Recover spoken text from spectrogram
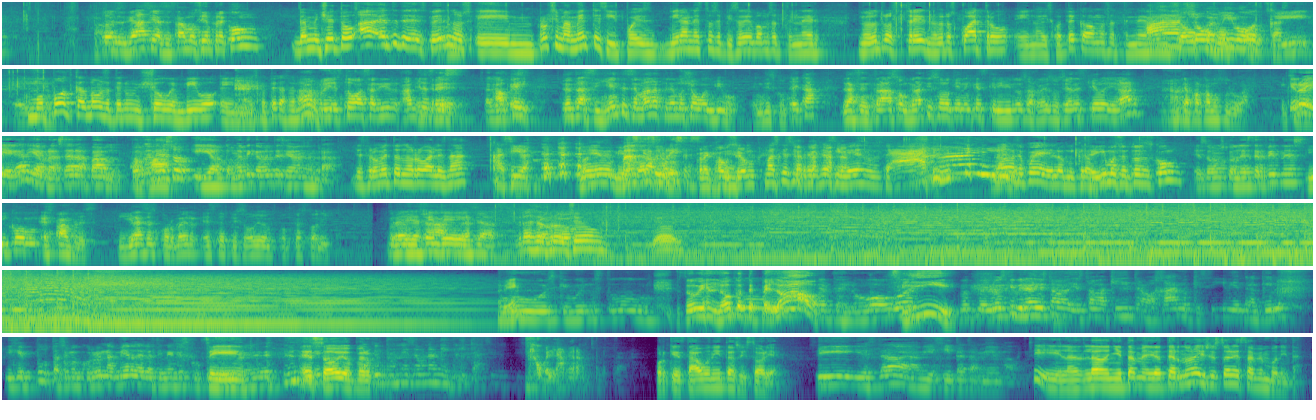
Entonces, gracias, estamos siempre con. Dame un cheto. Ah, antes de despedirnos, eh, próximamente, si pues miran estos episodios, vamos a tener nosotros tres, nosotros cuatro en la discoteca. Vamos a tener Ah, un show, show en como vivo. podcast. Sí, como show. podcast, vamos a tener un show en vivo en la discoteca Zona Ah, pero esto va a salir antes tres, de. Ah, ok. tres. Entonces, la siguiente semana tenemos show en vivo en discoteca. Las entradas son gratis, solo tienen que escribirnos a redes sociales. Quiero llegar y te apartamos tu lugar. Quiero llegar y abrazar a Pablo. Pongan Ajá. eso y automáticamente se van a entrar. Les prometo no robarles nada. Así va. No lleven Más que billetera sus por risas. precaución. Más que sonrisas y besos. Ay, no se puede lo micro. Seguimos entonces con Estamos con Lester Fitness. y con Spamfles. Y gracias por ver este episodio en Podcast Story. Gracias, gente. Gracias. Gracias, Pronto. producción. Dios. Bien? Uh, es que bueno estuvo. Estuvo bien loco, te peló. Me peló, güey. Sí. Me peló. Es que mira, yo estaba, yo estaba aquí trabajando, que sí, bien tranquilo. Y dije, puta, se me ocurrió una mierda y la tenía que escupir. Sí, es obvio, pero- ¿Por qué pones a una negrita? Hijo de la gran puta. Porque estaba bonita su historia. Sí, y está viejita también, vamos. Sí, la, la doñita me dio ternura y su historia está bien bonita.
